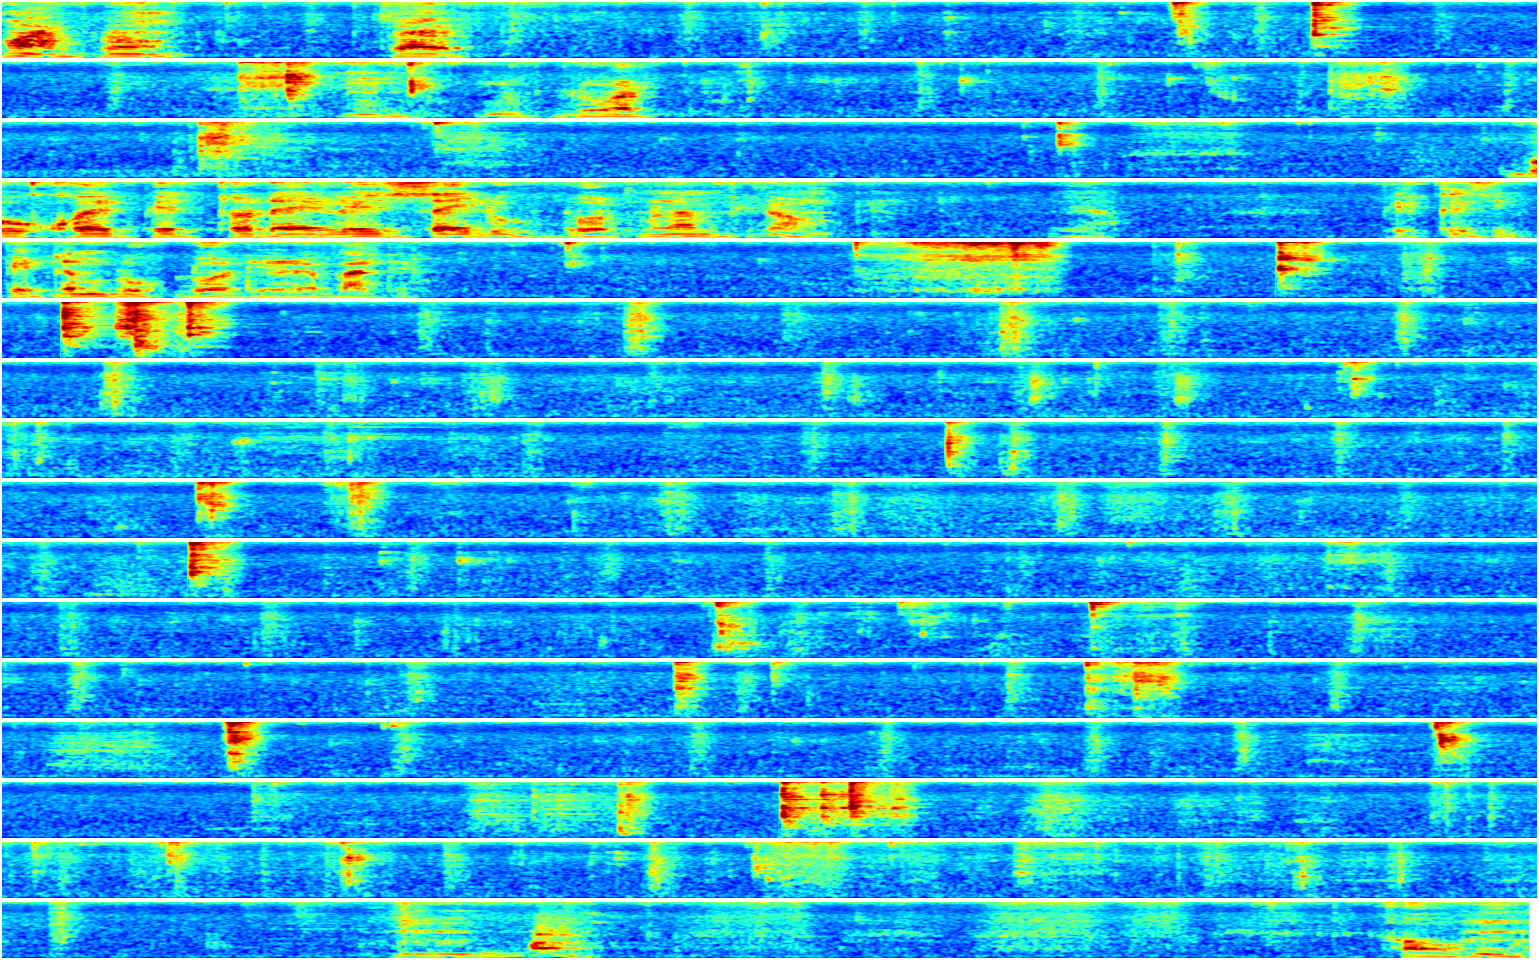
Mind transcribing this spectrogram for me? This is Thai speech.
หอาหวานเพิ่มใช่อืมลูกโดดบุกค่อยเป็ดตัวใดเลยใส่ลูกโดดมาล้ำพี่น้อง เดี๋ยวเป็ดกระสิเป็ดน้ำลูกโดดเดี๋ยวละบาดเนี่ย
